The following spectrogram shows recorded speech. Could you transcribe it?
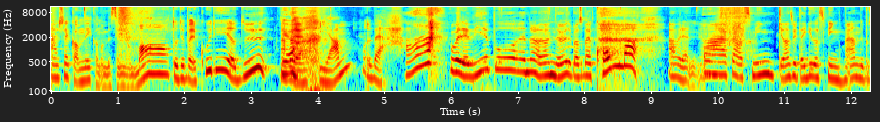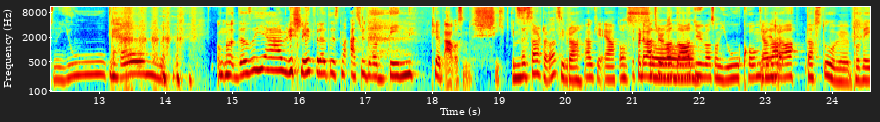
jeg sjekka om det gikk an å bestille noe mat, og du bare 'Hvor er du?' Jeg ble bare 'Hjem?' Og du bare 'Hæ?' Og bare 'Vi er på en eller annen ødeplass', bare 'Kom, da'. Jeg bare 'Nei, jeg fjerna sminke. jeg tror ikke jeg gidder å sminke meg ennå'. Du bare sånn 'Jo, kom'. og nå, det er så jævlig slitt for jeg, jeg trodde det var den klubb. Jeg var sånn shit. Ja, Men det starta ganske bra. Ok, ja. Også, For det var, jeg tror det var da du var sånn Jo, kom, Ja, det er da, bra. da sto vi på vei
